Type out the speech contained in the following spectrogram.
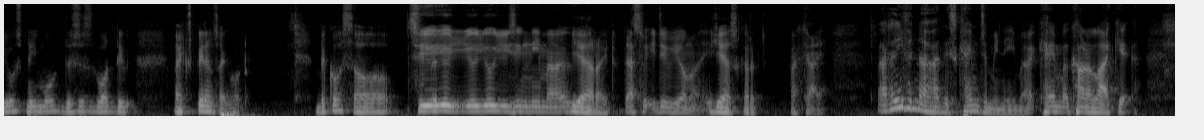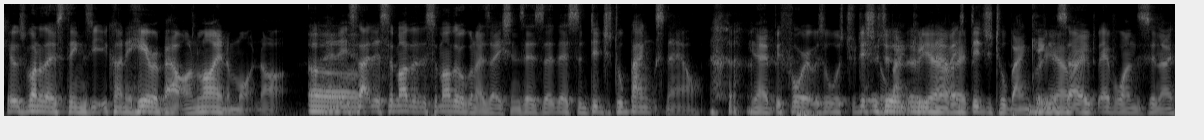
use Nemo, this is what the experience I got. Because uh, So you, you, you- you're using Nemo. yeah, right. That's what you do with your money. Yes, correct. Okay. I don't even know how this came to me, Nemo. It came kind of like it. It was one of those things that you kind of hear about online and whatnot. and it's Uh, like there's some other there's some other organisations. There's uh, there's some digital banks now. you know, before it was always traditional uh, banking. yeah, now it's digital banking, Yeah, and so right. everyone's you know.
